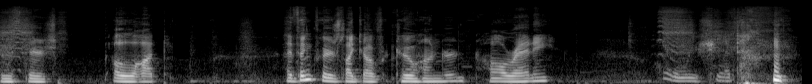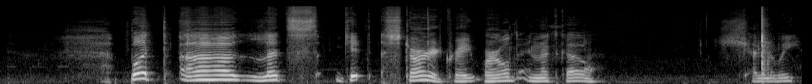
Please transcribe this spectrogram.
there's a lot. I think there's like over 200 already. Holy shit. but uh let's get started Great World and let's go. Shall we?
